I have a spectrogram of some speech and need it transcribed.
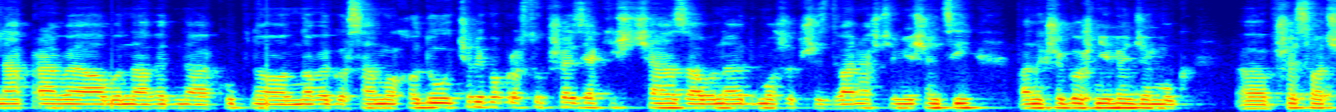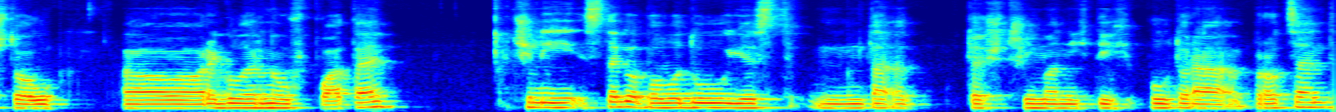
naprawę albo nawet na kupno nowego samochodu, czyli po prostu przez jakiś czas albo nawet może przez 12 miesięcy pan Grzegorz nie będzie mógł e, przesłać tą e, regularną wpłatę. Czyli z tego powodu jest mm, ta, też trzymanych tych 1,5%,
